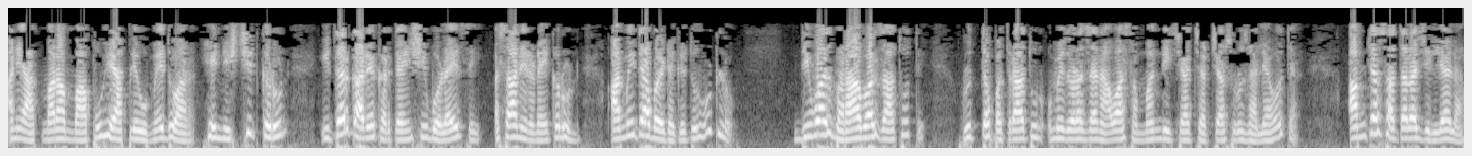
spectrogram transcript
आणि आत्माराम बापू हे आपले उमेदवार हे निश्चित करून इतर कार्यकर्त्यांशी बोलायचे असा निर्णय करून आम्ही त्या बैठकीतून उठलो. दिवस भराभर जात होते. वृत्तपत्रातून उमेदवाराच्या नावासंबंधीच्या चर्चा सुरू झाल्या होत्या. आमच्या सातारा जिल्ह्याला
